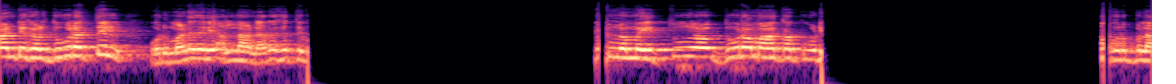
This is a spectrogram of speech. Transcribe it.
ஆண்டுகள் தூரத்தில் ஒரு மனிதரை அல்லா நரகத்தை நம்மை தூரமாக்கக்கூடிய ரப்புல்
